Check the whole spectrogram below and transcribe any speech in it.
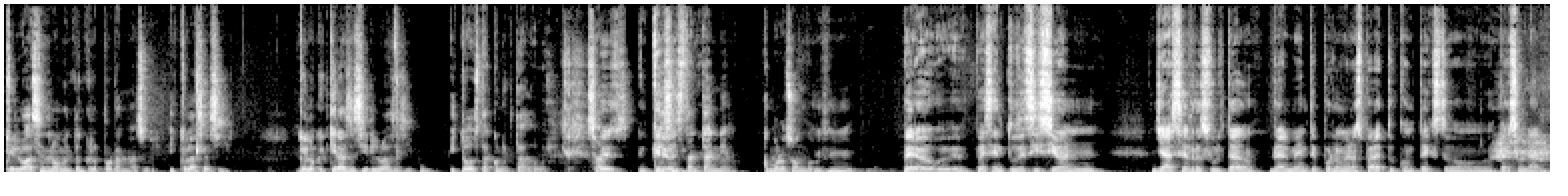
que lo hace en el momento en que lo programas, güey? Y que lo hace así que lo que quieras decir lo haces así, y todo está conectado, güey. ¿Sabes? Pues, es instantáneo como los hongos. Pero, pues en tu decisión ya es el resultado, realmente, por lo menos para tu contexto personal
